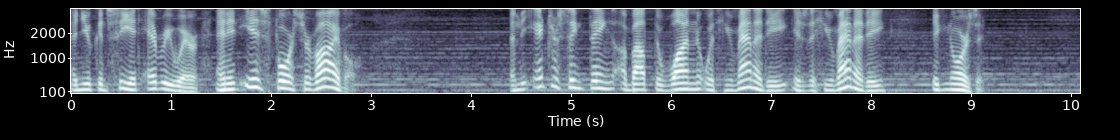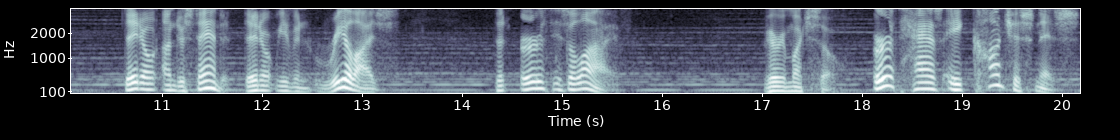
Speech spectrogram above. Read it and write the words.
and you can see it everywhere, and it is for survival. And the interesting thing about the one with humanity is that humanity ignores it. They don't understand it, they don't even realize that Earth is alive. Very much so. Earth has a consciousness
